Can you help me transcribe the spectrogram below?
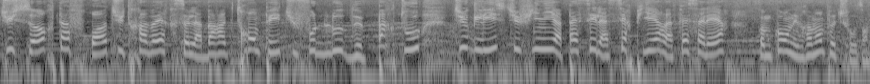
Tu sors, t'as froid, tu traverses la baraque trempée, tu fous de l'eau de partout, tu glisses, tu finis à passer la serpillière, la fesse à l'air. Comme quoi, on est vraiment peu de choses. hein.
